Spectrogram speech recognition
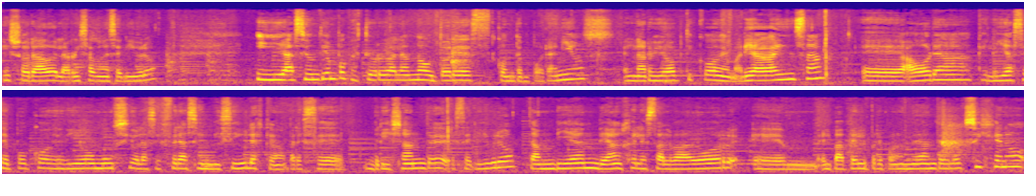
He llorado de la risa con ese libro. Y hace un tiempo que estoy regalando autores contemporáneos, El nervio óptico de María Gainza, Eh, ahora que leí hace poco de Diego Mucio Las esferas invisibles, que me parece brillante ese libro. También de Ángeles Salvador, eh, El papel preponderante del oxígeno.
